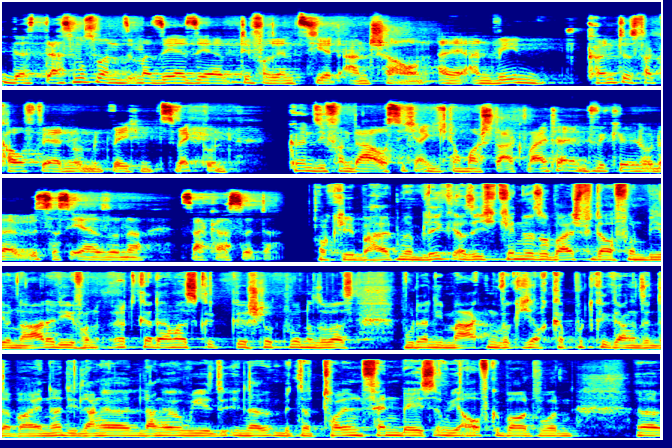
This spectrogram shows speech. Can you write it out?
das, das muss man immer sehr, sehr differenziert anschauen. Äh, an wen könnte es verkauft werden und mit welchem Zweck? Und können Sie von da aus sich eigentlich nochmal stark weiterentwickeln oder ist das eher so eine Sackgasse da? Okay, behalten wir im Blick. Also ich kenne nur so Beispiele auch von Bionade, die von Oetker damals ge geschluckt wurden und sowas, wo dann die Marken wirklich auch kaputt gegangen sind dabei, ne? die lange, lange irgendwie der, mit einer tollen Fanbase irgendwie aufgebaut wurden. Äh,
